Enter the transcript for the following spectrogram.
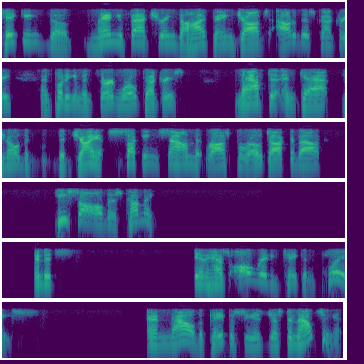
taking the manufacturing, the high paying jobs out of this country and putting them in third world countries. NAFTA and GATT, you know, the, the giant sucking sound that Ross Perot talked about. He saw all this coming. And it's it has already taken place. And now the papacy is just announcing it.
